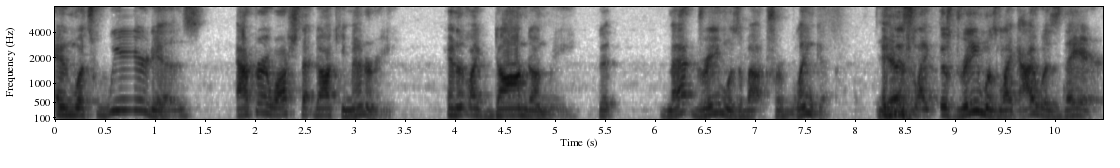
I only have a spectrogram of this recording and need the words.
and what's weird is after I watched that documentary and it like dawned on me that that dream was about Treblinka. And Yeah. it's like this dream was like I was there.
